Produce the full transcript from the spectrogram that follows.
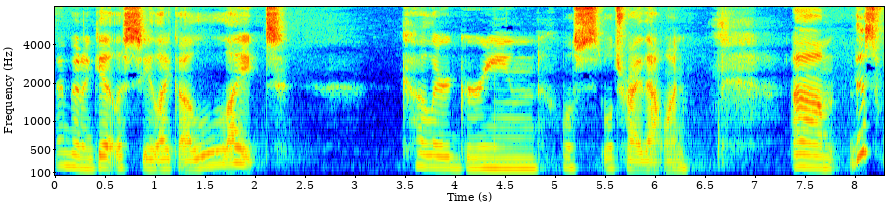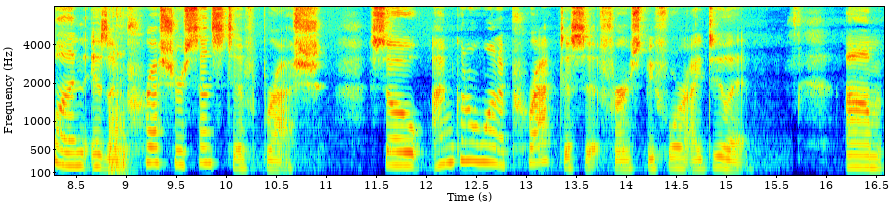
I'm to get, let's see, like a light color green. We'll, we'll try that one. Um, this one is a pressure sensitive brush. So I'm going to want to practice it first before I do it. Um,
